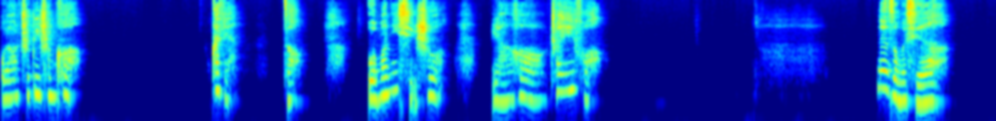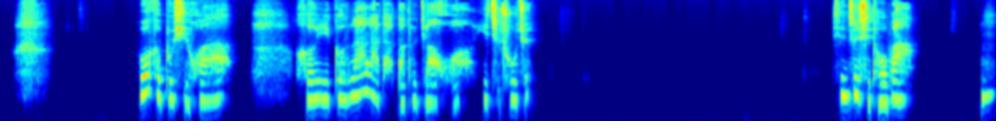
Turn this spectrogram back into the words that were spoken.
我要吃必胜客，快点，走，我帮你洗漱，然后穿衣服。那怎么行？我可不喜欢和一个邋邋遢遢的家伙一起出去。先去洗头吧。嗯。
